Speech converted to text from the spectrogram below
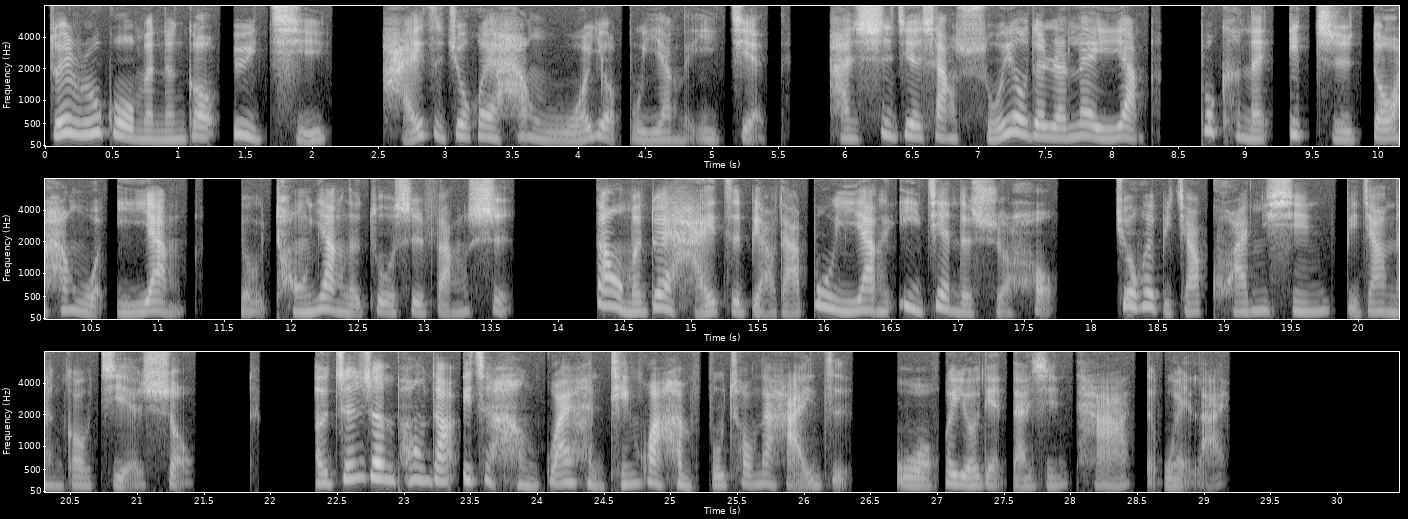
所以，如果我们能够预期孩子就会和我有不一样的意见，和世界上所有的人类一样，不可能一直都和我一样有同样的做事方式。当我们对孩子表达不一样意见的时候，就会比较宽心，比较能够接受。而真正碰到一直很乖、很听话、很服从的孩子，我会有点担心他的未来。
